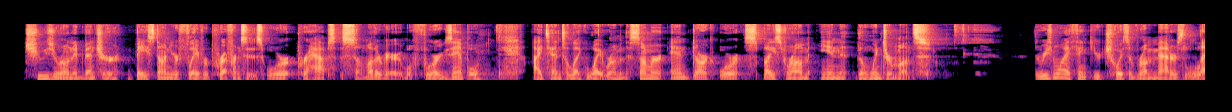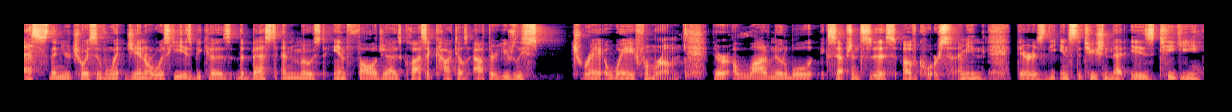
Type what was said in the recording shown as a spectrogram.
choose your own adventure based on your flavor preferences or perhaps some other variable. For example, I tend to like white rum in the summer and dark or spiced rum in the winter months. The reason why I think your choice of rum matters less than your choice of gin or whiskey is because the best and most anthologized classic cocktails out there usually stray away from rum. There are a lot of notable exceptions to this, of course. I mean, there is the institution that is tiki,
